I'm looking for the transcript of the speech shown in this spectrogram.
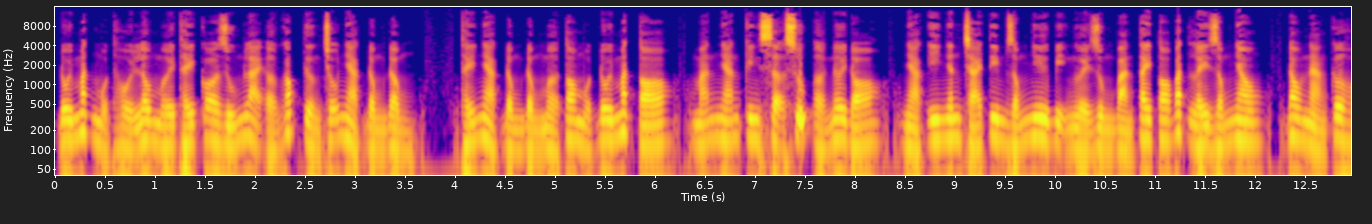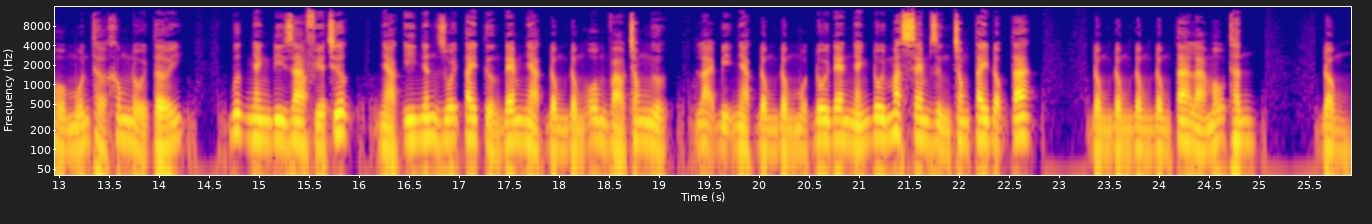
đôi mắt một hồi lâu mới thấy co rúm lại ở góc tường chỗ nhạc đồng đồng. Thấy nhạc đồng đồng mở to một đôi mắt to, mãn nhãn kinh sợ sụp ở nơi đó, nhạc y nhân trái tim giống như bị người dùng bàn tay to bắt lấy giống nhau, đau nàng cơ hồ muốn thở không nổi tới. Bước nhanh đi ra phía trước, nhạc y nhân duỗi tay tưởng đem nhạc đồng đồng ôm vào trong ngực, lại bị nhạc đồng đồng một đôi đen nhánh đôi mắt xem dừng trong tay động tác. Đồng đồng đồng đồng ta là mẫu thân. Đồng,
